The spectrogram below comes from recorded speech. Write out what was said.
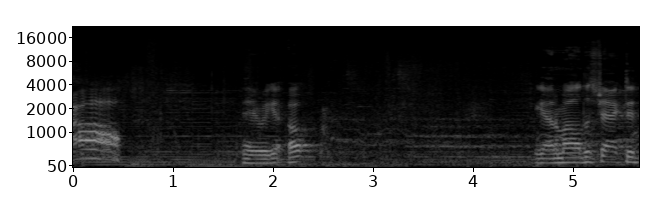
Oh! There we go. Oh. We got them all distracted.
